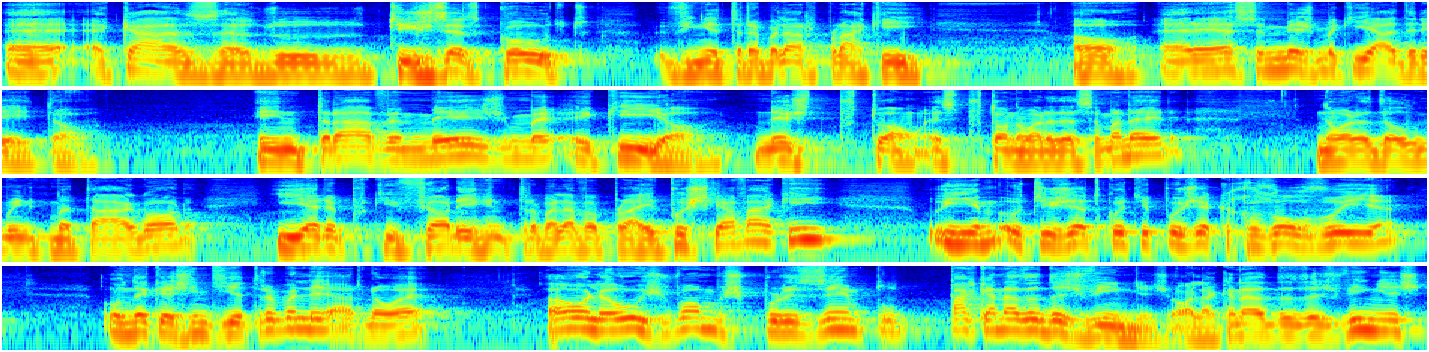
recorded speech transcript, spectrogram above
a, a casa do tio José de Couto vinha trabalhar para aqui oh, era essa mesmo aqui à direita oh. entrava mesmo aqui ó, neste portão esse portão não era dessa maneira não era de alumínio como está agora e era porque fora a gente trabalhava para aí depois chegava aqui e o José de Couto depois é que resolvia onde é que a gente ia trabalhar, não é? Ah, olha, hoje vamos, por exemplo, para a Canada das Vinhas. Olha, a Canada das Vinhas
